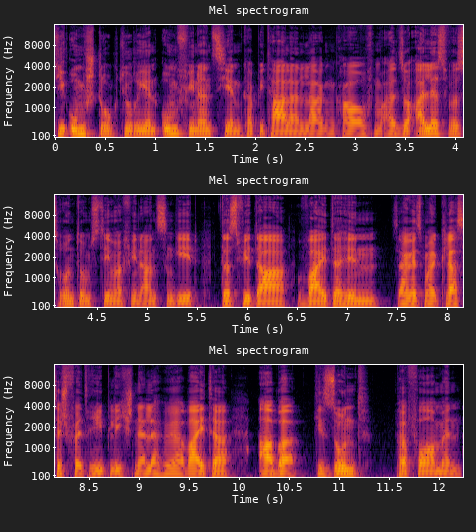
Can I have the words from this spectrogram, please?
die umstrukturieren, umfinanzieren, Kapitalanlagen kaufen. Also alles, was rund ums Thema Finanzen geht, dass wir da weiterhin, sage jetzt mal klassisch vertrieblich, schneller, höher, weiter, aber gesund performen.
